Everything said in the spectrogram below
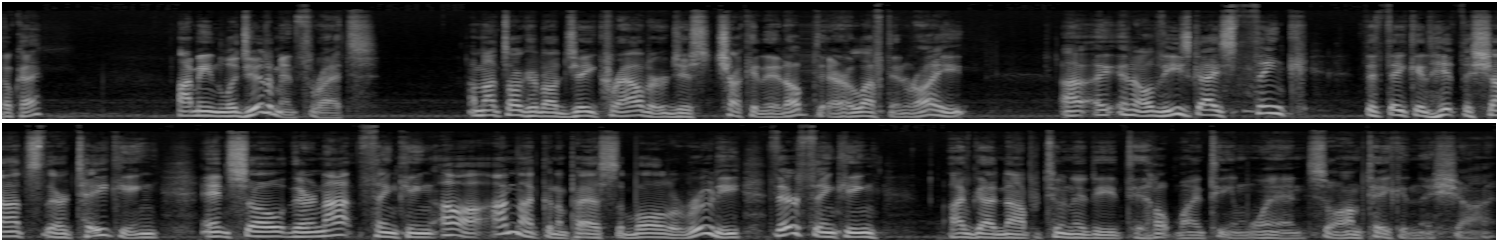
Okay. I mean, legitimate threats. I'm not talking about Jae Crowder just chucking it up there left and right. Uh, you know, these guys think that they can hit the shots they're taking, and so they're not thinking, "Oh, I'm not going to pass the ball to Rudy." They're thinking, "I've got an opportunity to help my team win, so I'm taking this shot."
